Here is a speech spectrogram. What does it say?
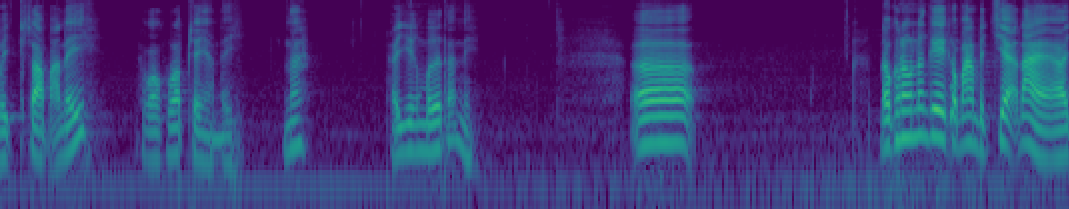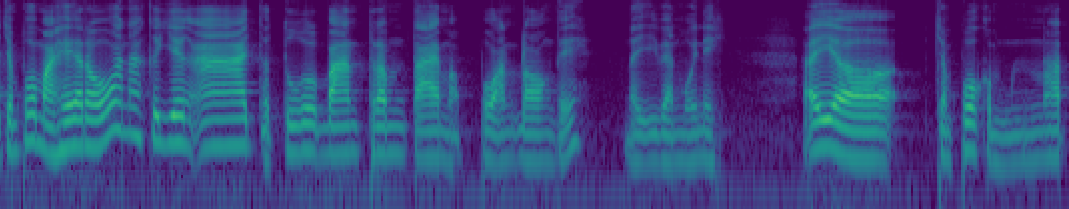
វិកញ្ចប់អានេះស្គាល់គ្រាប់ចេញអានេះណាហើយយើងមើលតើនេះអឺ នៅក្នុងហ្នឹងគេក៏បានបញ្ជាក់ដែរចំពោះមួយ hero ណាគឺយើងអាចទទួលបានត្រឹមតែ1000ដងទេនៃ event មួយនេះហើយចំពោះកំណត់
